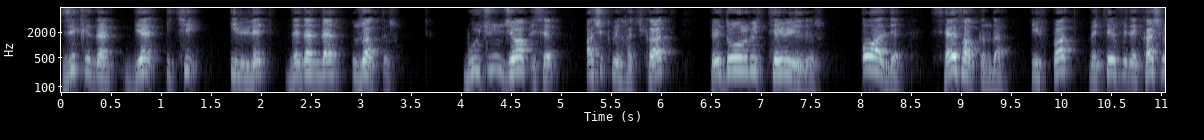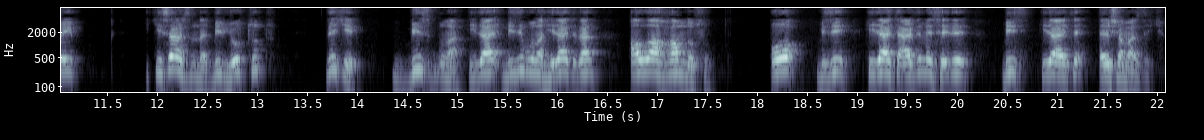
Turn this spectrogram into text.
zikreden diğer iki illet nedenden uzaktır. Bu üçüncü cevap ise açık bir hakikat ve doğru bir tevildir. O halde self hakkında ifrat ve tevhide kaçmayıp ikisi arasında bir yol tut. De ki biz buna hidayet, bizi buna hidayet eden Allah'a hamdolsun. O bizi hidayete erdirmeseydi biz hidayete erişemezdik.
